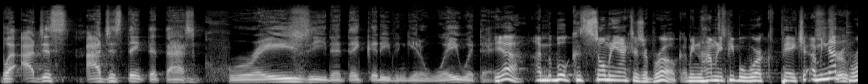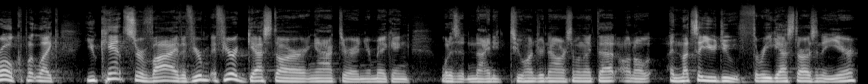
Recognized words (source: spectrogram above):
but I just I just think that that's crazy that they could even get away with that. Yeah, I mean, well, because so many actors are broke. I mean, how many people work paycheck? I mean, not true. broke, but like you can't survive if you're if you're a guest starring actor and you're making what is it ninety two hundred now or something like that on a and let's say you do three guest stars in a year,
